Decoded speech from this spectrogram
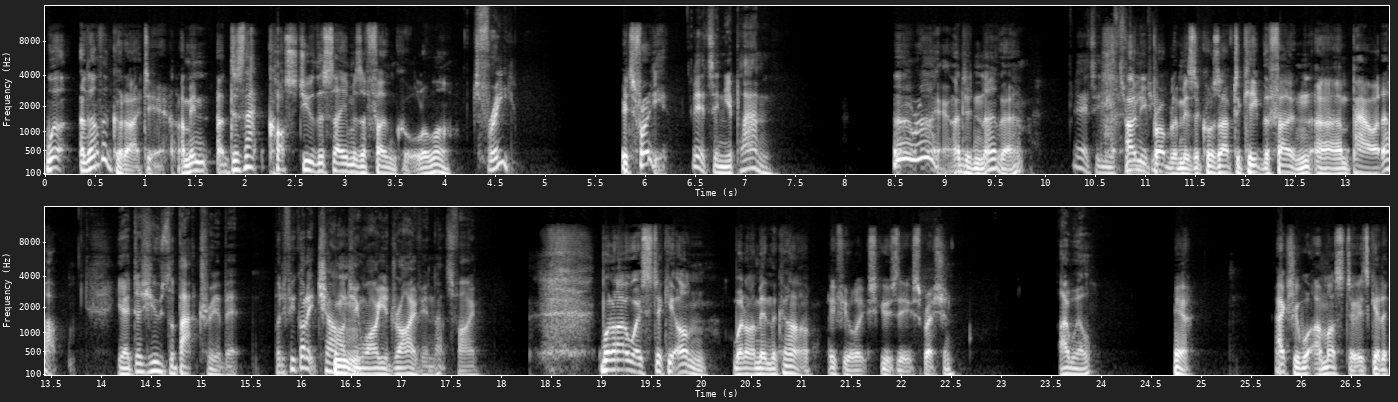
Well, another good idea. I mean, uh, does that cost you the same as a phone call or what? It's free. It's free. It's in your plan. Oh, right. I didn't know that. Yeah, it's in your. Only 3G. problem is, of course, I have to keep the phone um, powered up. Yeah, it does use the battery a bit, but if you've got it charging Hmm. while you're driving, that's fine. Well, I always stick it on when I'm in the car, if you'll excuse the expression. I will. Yeah. Actually, what I must do is get a.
